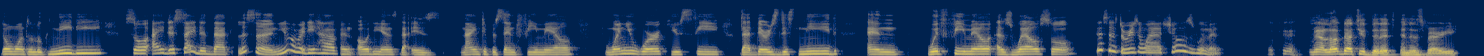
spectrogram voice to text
don't want to look needy. So I decided that, listen, you already have an audience that is 90% female. When you work, you see that there's this need and with female as well. So this is the reason why I chose women. Okay. I mean, I love that you did it in this very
